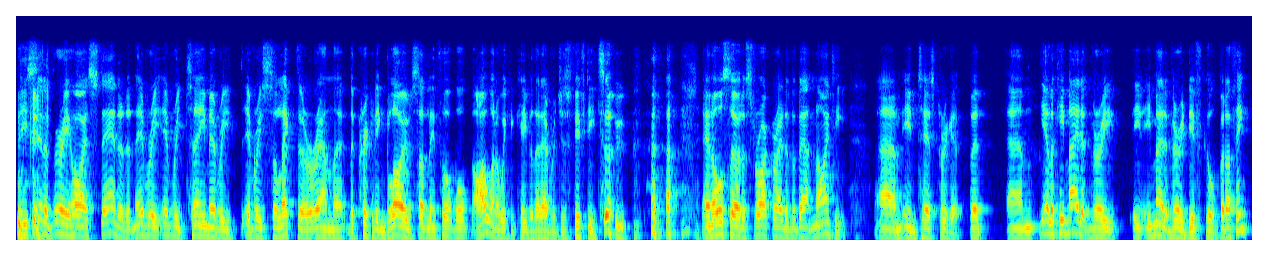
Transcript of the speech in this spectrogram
he set a very high standard, and every every team, every every selector around the, the cricketing globe suddenly thought, well, I want a wicketkeeper that averages 52, and also at a strike rate of about 90 um, in Test cricket. But um, yeah, look, he made it very he, he made it very difficult. But I think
